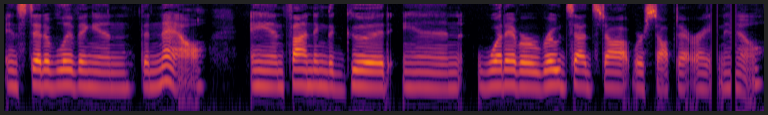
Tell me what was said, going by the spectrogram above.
instead of living in the now and finding the good in whatever roadside stop we're stopped at right now.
